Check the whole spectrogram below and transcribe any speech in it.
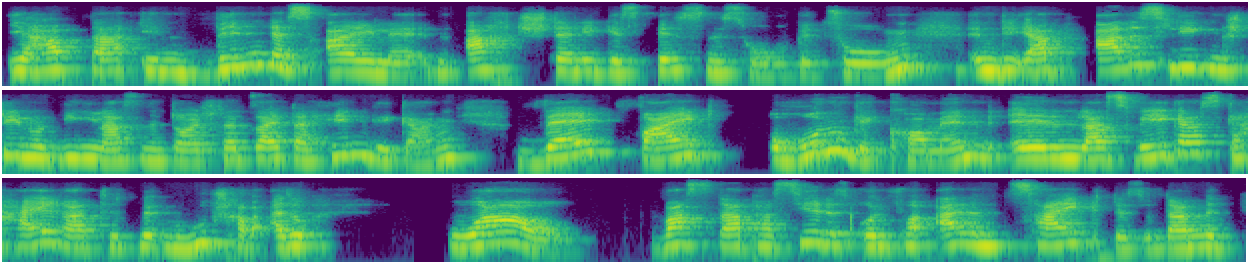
Ihr habt da in Windeseile ein achtstelliges Business hochgezogen. In die, ihr habt alles liegen, stehen und liegen lassen in Deutschland, seid da hingegangen, weltweit rumgekommen, in Las Vegas geheiratet mit einem Hubschrauber. Also wow, was da passiert ist und vor allem zeigt es, und damit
